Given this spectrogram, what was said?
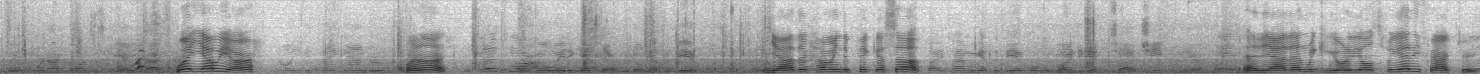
We, we're not going to spaghetti factory. What? Yeah, we are. No, you can thank Andrew. Why not? There's no way to get there. We don't have a vehicle. Yeah, they're coming to pick us up. By the time we get the vehicle, we're going to get uh, Chief from the airport. And yeah, then we can go to the old spaghetti factory.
